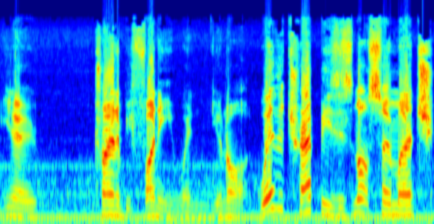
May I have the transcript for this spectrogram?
you know, trying to be funny when you're not. Where the trap is, is not so much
